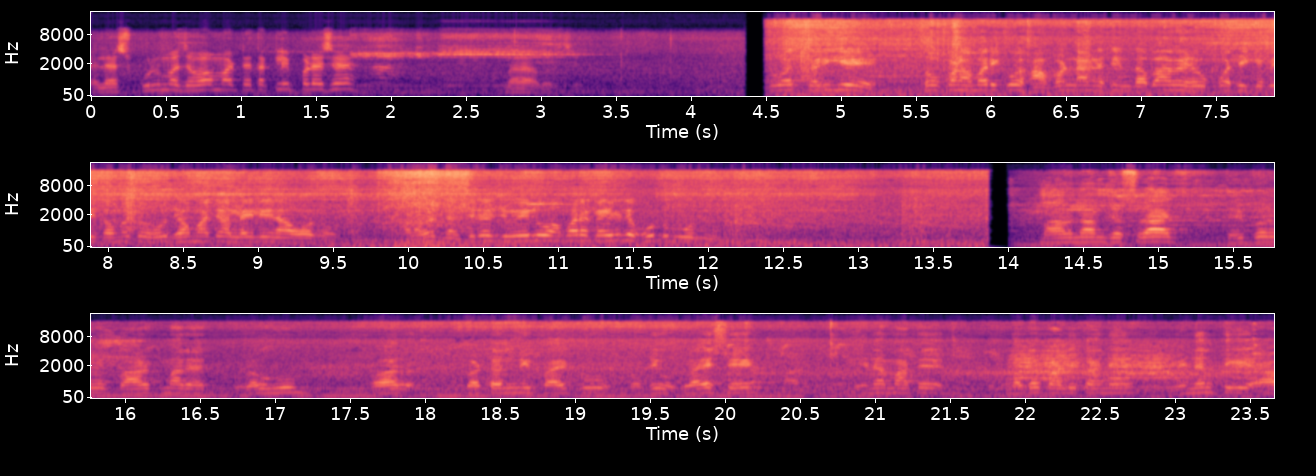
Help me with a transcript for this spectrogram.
એટલે સ્કૂલમાં જવા માટે તકલીફ પડે છે? બરાબર છે. રજૂઆત કરીએ તો પણ અમારી કોઈ સાંભળના નથી દબાવે છે ઉપરથી કે ભાઈ તમે તો રોજ સમાચાર લઈ લઈને આવો છો. પણ હવે નજરે જોયેલું અમારે કઈ રીતે ખોટું બોલવું? મારું નામ જસરાજ. રિવર પાર્કમાં રહે- ઓર બટનની પાઇપો બધી ઉભરાય છે. એના માટે નગરપાલિકાને વિનંતી આ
